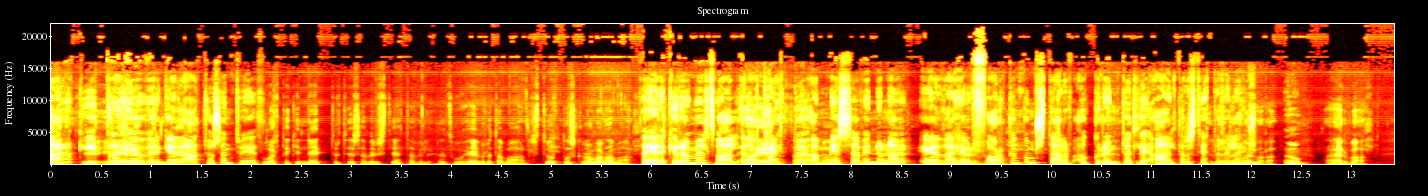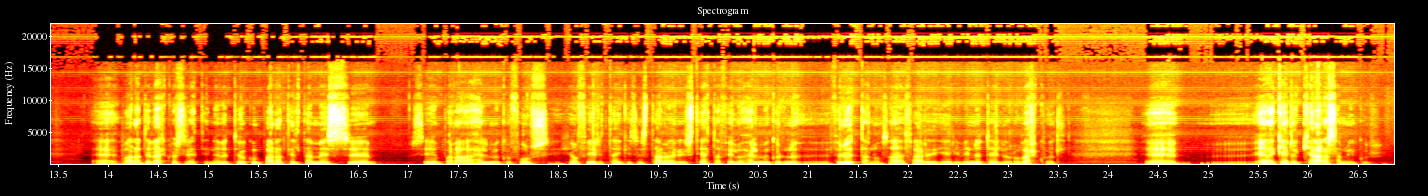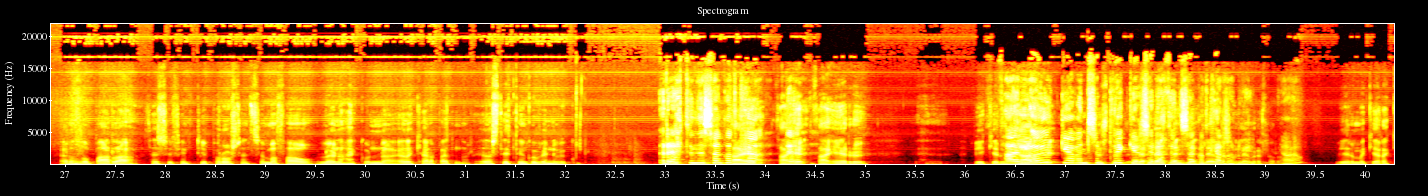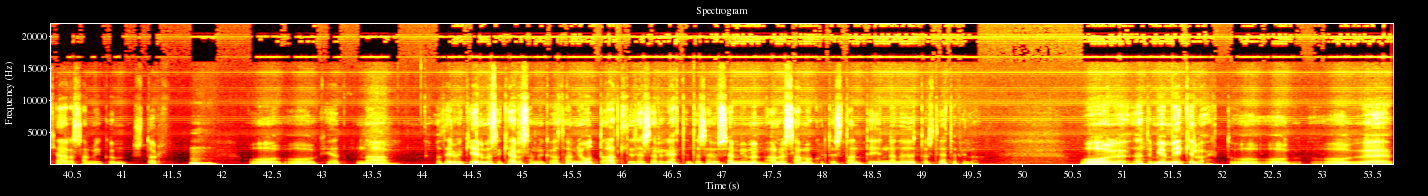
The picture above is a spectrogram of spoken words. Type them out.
marg ídra hefur verið gerð aðtóðsend við. Þú ert ekki neittur til þess að vera í stjættafélög þegar þú hefur þetta val, stjórnarskrá var það val. Það er ekki raunvöld val eða tættu að missa vinnuna eða hefur forgangum starf á grundvelli aðeldara stjættafélagi. Það er val. Varandi verkværsréttin, ef við tökum bara til dæmis segjum bara að helmingur fólks hjá fyrirtæki sem starfar í stjættafél og helmingur fyrir utan og það er farið hér í vinnudeilur og verkvöld eða gerðu kjærasamningur er það þá bara þessi 50% sem að fá launahækkunna eða kjærabætunar eða styttingu vinnuvíkul Réttindi sangað það, er, það, er, það eru Það er lögjafinn sem tryggir þessi réttindi sangað kjærasamning Við erum að gera kjærasamning um störf mm -hmm. og, og hérna og þegar við gerum þessa kjærasamninga þá njóta allir þessari réttinda sem við semjum um alveg saman hvort þau standi innan eða utan stéttafélag og uh, þetta er mjög mikilvægt og, og, og uh,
